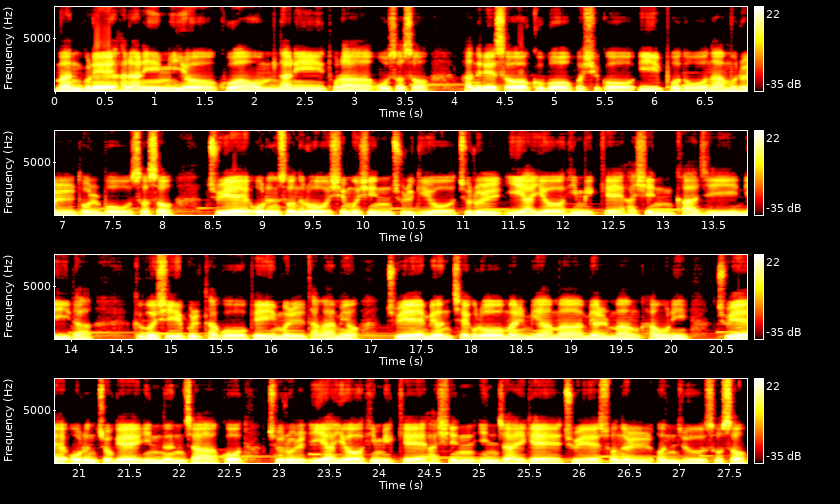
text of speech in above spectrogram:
만군의 하나님이여 구하옵나니 돌아오소서 하늘에서 굽어 보시고 이 포도나무를 돌보소서 주의 오른손으로 심으신 줄기요 주를 이하여 힘있게 하신 가지니이다. 그것이 불타고 배임을 당하며 주의 면책으로 말미암아 멸망하오니 주의 오른쪽에 있는 자 곧 주를 이하여 힘있게 하신 인자에게 주의 손을 얹으소서.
